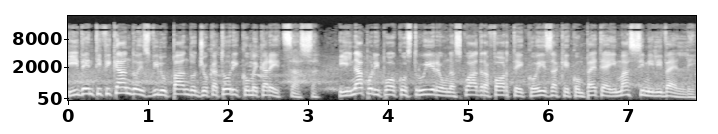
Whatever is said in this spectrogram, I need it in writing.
Identificando e sviluppando giocatori come Carezzas, il Napoli può costruire una squadra forte e coesa che compete ai massimi livelli,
